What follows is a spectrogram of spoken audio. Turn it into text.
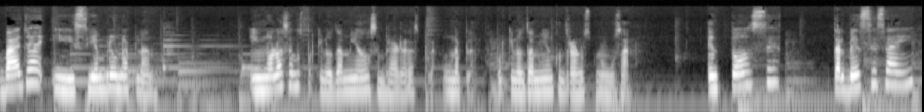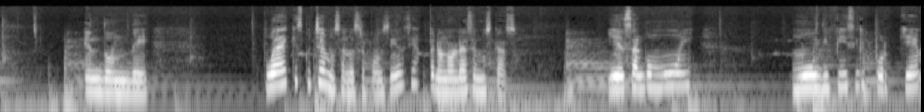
vaya y siembre una planta. Y no lo hacemos porque nos da miedo sembrar una planta, porque nos da miedo encontrarnos con un gusano. Entonces, tal vez es ahí en donde puede que escuchemos a nuestra conciencia, pero no le hacemos caso. Y es algo muy, muy difícil porque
